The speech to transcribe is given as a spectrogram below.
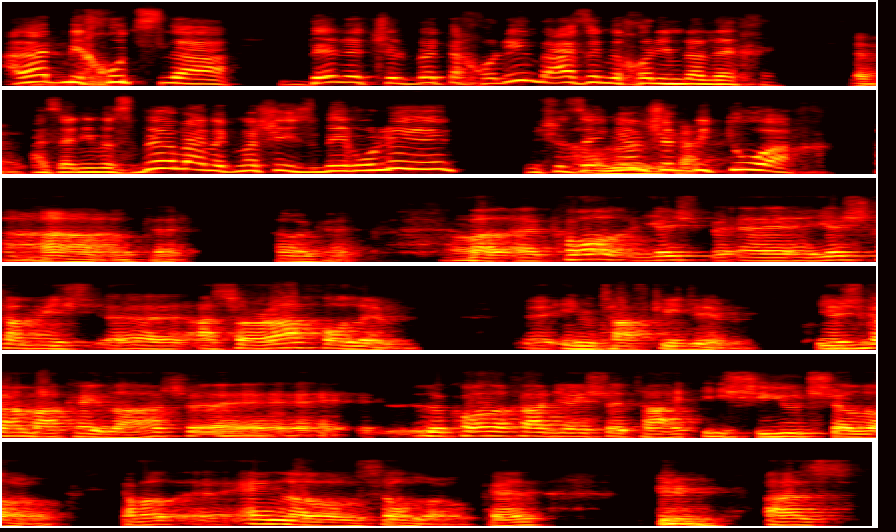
עד מחוץ לדלת של בית החולים, ואז הם יכולים ללכת. כן. אז אני מסביר להם את מה שהסבירו לי, שזה אה, עניין של. ביטוח. אה, אוקיי, אוקיי. אבל אה, כל, יש, אה, יש חמיש, עשרה חולים עם תפקידים. יש גם מקהלה שלכל אחד יש את האישיות שלו, אבל אין לו סולו, כן? אז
